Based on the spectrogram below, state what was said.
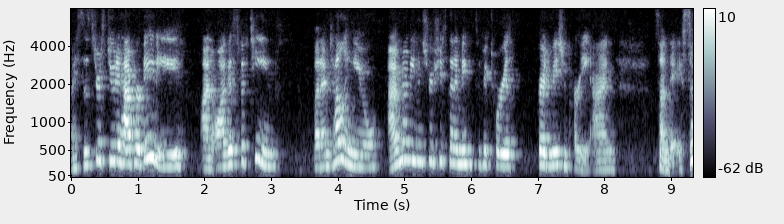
my sister's due to have her baby on August 15th. But I'm telling you, I'm not even sure she's going to make it to Victoria's graduation party on Sunday. So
